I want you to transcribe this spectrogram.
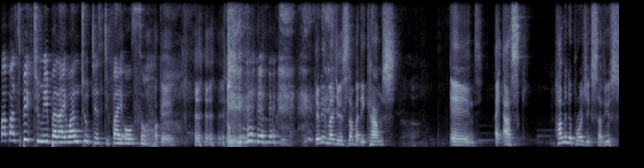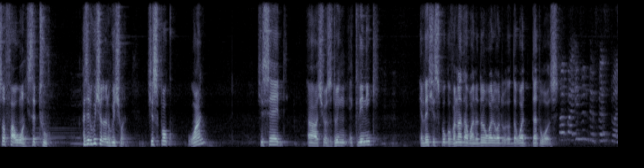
Papa, speak to me, but I want to testify also. Okay. Can you imagine if somebody comes and I ask, how many projects have you so far won? She said two. I said, which one and which one? She spoke one. She said uh, she was doing a clinic, and then she spoke of another one. I don't know what, what, what that was. Papa, even the first one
